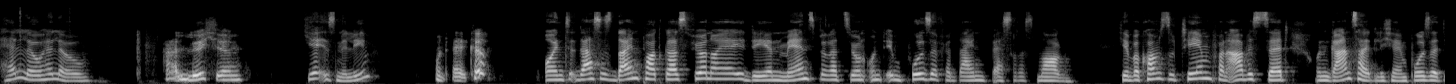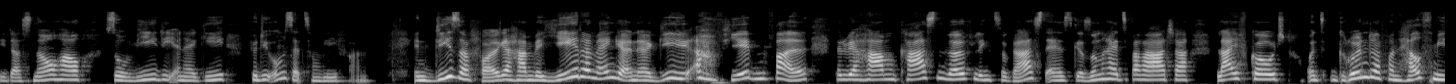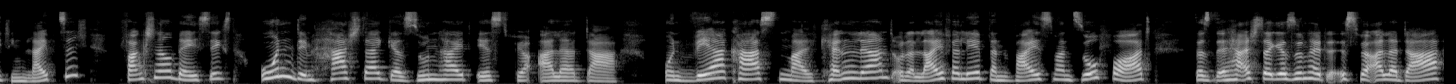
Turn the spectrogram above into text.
Hello, hello. Hallöchen. Hier ist Millie Und Elke? und das ist dein Podcast für neue Ideen, mehr Inspiration und Impulse für dein besseres Morgen. Hier bekommst du Themen von A bis Z und ganzheitliche Impulse, die das Know-how sowie die Energie für die Umsetzung liefern. In dieser Folge haben wir jede Menge Energie, auf jeden Fall, denn wir haben Carsten Wölfling zu Gast. Er ist Gesundheitsberater, Life Coach und Gründer von Health Meeting Leipzig, Functional Basics und dem Hashtag Gesundheit ist für alle da. Und wer Carsten mal kennenlernt oder live erlebt, dann weiß man sofort, dass der Hashtag Gesundheit ist für alle da.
